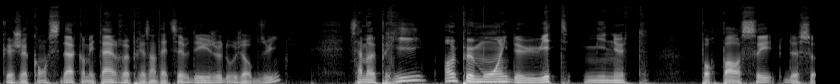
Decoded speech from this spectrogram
que je considère comme étant représentatif des jeux d'aujourd'hui. Ça m'a pris un peu moins de 8 minutes pour passer de ça.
